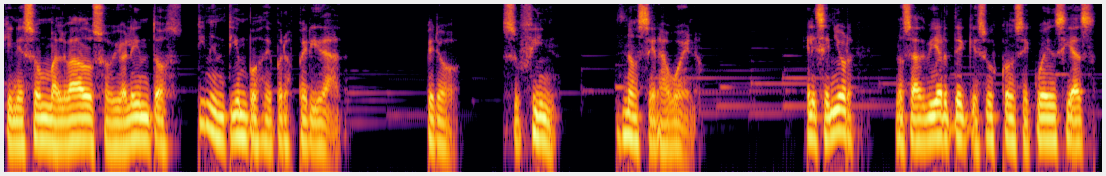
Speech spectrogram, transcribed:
quienes son malvados o violentos tienen tiempos de prosperidad, pero su fin no será bueno. El Señor nos advierte que sus consecuencias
